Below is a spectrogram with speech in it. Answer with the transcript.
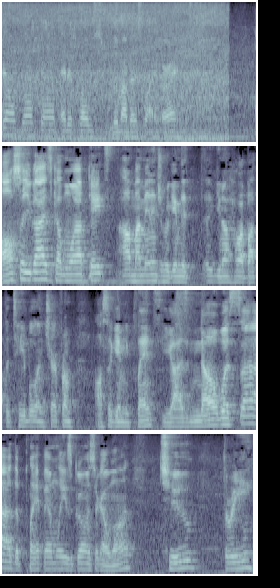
Film, film, film, edit, post, live my best life, all right? Also, you guys, a couple more updates. Uh, my manager who gave me the, you know, how I bought the table and chair from also gave me plants. You guys know what's up. The plant family is growing. So I got one, two, three,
